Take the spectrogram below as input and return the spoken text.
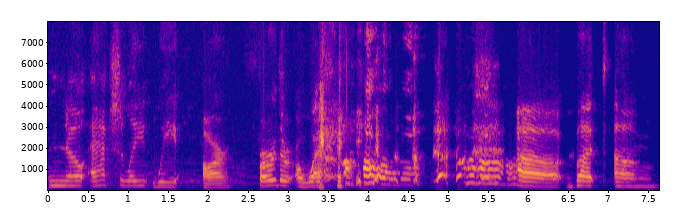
No, actually, we are further away. oh. uh, but um,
